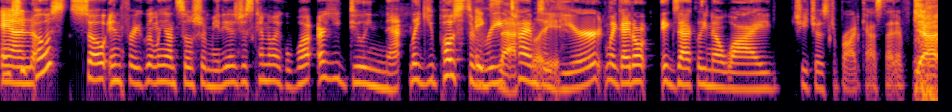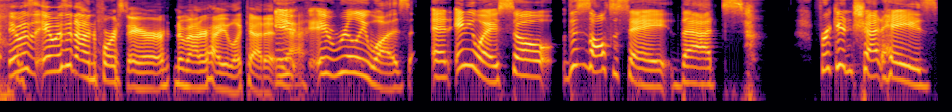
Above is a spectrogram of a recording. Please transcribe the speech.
And, and she posts so infrequently on social media. It's just kind of like, what are you doing now? Like you post three times a year. Like I don't exactly know why she chose to broadcast that every Yeah, it was it was an unforced error, no matter how you look at it. it, Yeah. it really was and anyway so this is all to say that freaking chet haze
